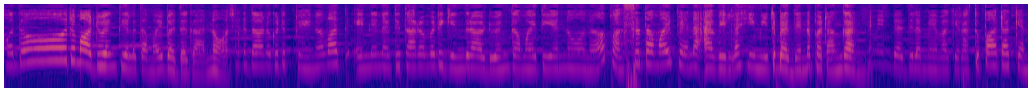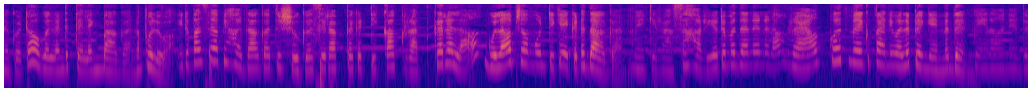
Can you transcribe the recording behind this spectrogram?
හොඳට මඩුවෙන් තියල තමයි බැදගන්න ඕන. ට දානකට පෙනවත් එන්න නැති තරමට ගින්දර අඩුවෙන් තමයි තියන්න ඕන. පස්ස තමයි පෙන ඇවිල්ල හිමීට බැදන්න පටන් ගන්න. බැදිල මේ වගේ රතු පාටක් යනකොට ඔගලන්ට තෙලෙක් බාගන්න පුළුව ඉට පස්ස අපි හදාගත ශුග සිරප් එක ටිකක් රත් කරලා ගුලාබ් ජමුන් ටික එකට දාගන්න. මේක රස හරියටම දැනෙන නම් රෑක්කොත් මේක පැනිවල පෙන්ගන්න දෙන්න. පේනවානේද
